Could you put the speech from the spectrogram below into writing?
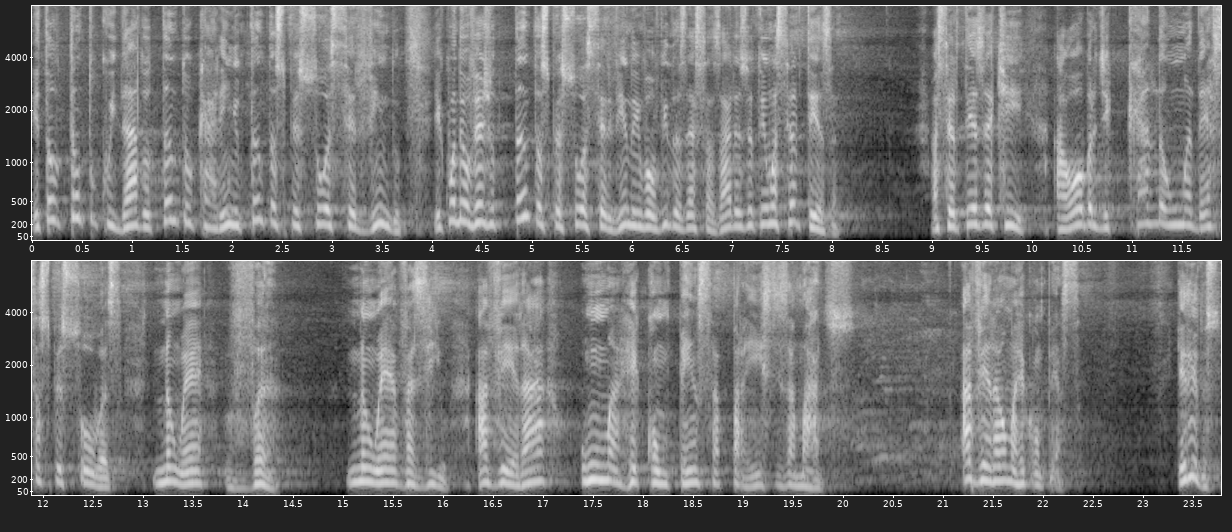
Então, tanto cuidado, tanto carinho, tantas pessoas servindo. E quando eu vejo tantas pessoas servindo, envolvidas nessas áreas, eu tenho uma certeza. A certeza é que a obra de cada uma dessas pessoas não é vã, não é vazio. Haverá uma recompensa para estes amados. Haverá uma recompensa. Queridos,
